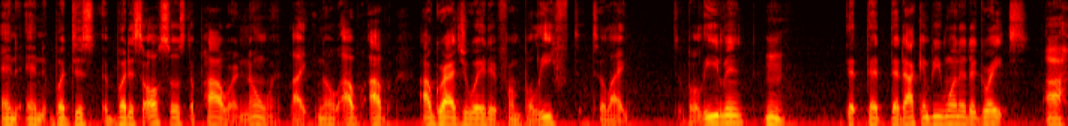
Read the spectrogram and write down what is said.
and and but just but it's also it's the power of knowing like you know i've i've, I've graduated from belief to, to like to believing mm. that, that that I can be one of the greats. ah,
